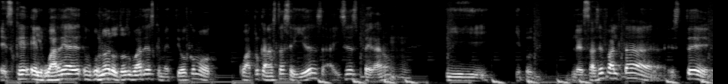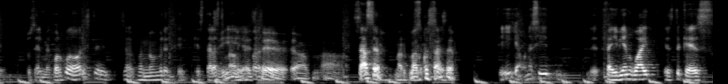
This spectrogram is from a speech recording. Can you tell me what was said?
Es que el guardia, uno de los dos guardias que metió como cuatro canastas seguidas, ahí se despegaron. y, y, pues les hace falta este pues el mejor jugador, este fue el nombre que, que está lastimado. Sí, este, uh, Sasser, Marcus, Sasser. Sí, y aún así, Fabian White, este que es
